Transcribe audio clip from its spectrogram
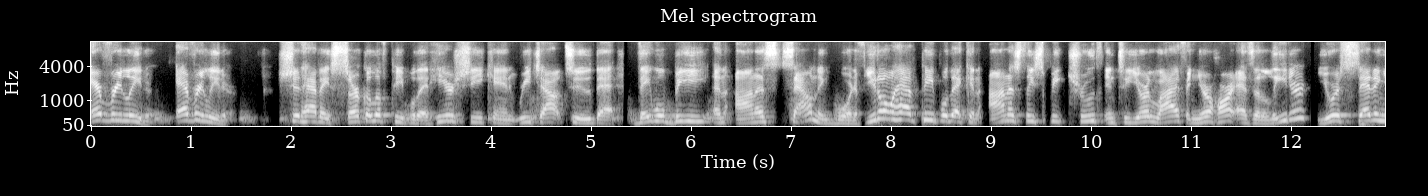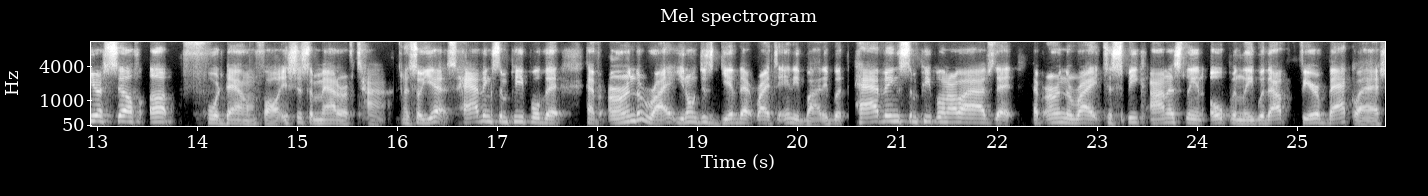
Every leader, every leader should have a circle of people that he or she can reach out to that they will be an honest sounding board. If you don't have people that can honestly speak truth into your life and your heart as a leader, you're setting yourself up for downfall. It's just a matter of time. And so, yes, having some people that have earned the right, you don't just give that right to anybody, but having some people in our lives that have earned the right to speak honestly and openly without fear of backlash,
